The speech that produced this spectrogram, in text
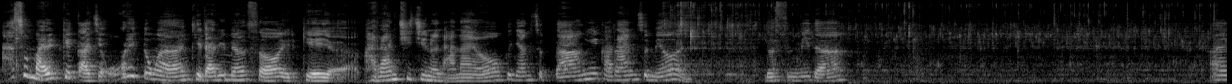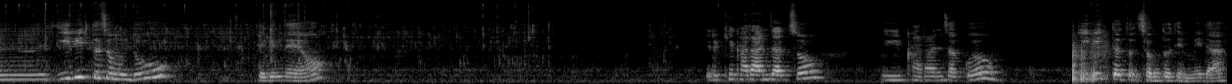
아주 맑게까지 오랫동안 기다리면서 이렇게 가라앉히지는 않아요. 그냥 적당히 가라앉으면 넣습니다. 한 2리터 정도 되겠네요. 이렇게 가라앉았죠? 이 가라앉았고요. 1리터 정도 됩니다.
